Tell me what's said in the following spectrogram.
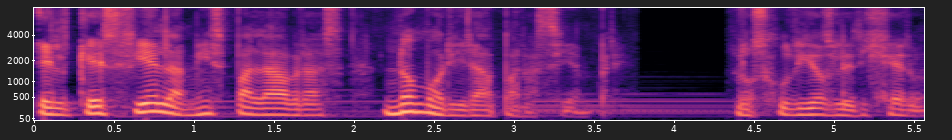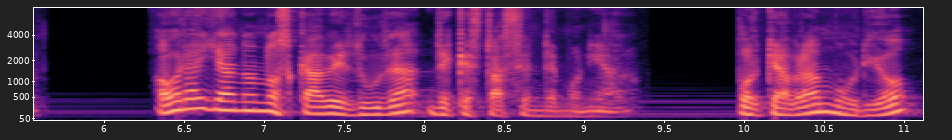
el que es fiel a mis palabras no morirá para siempre. Los judíos le dijeron, Ahora ya no nos cabe duda de que estás endemoniado, porque Abraham murió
